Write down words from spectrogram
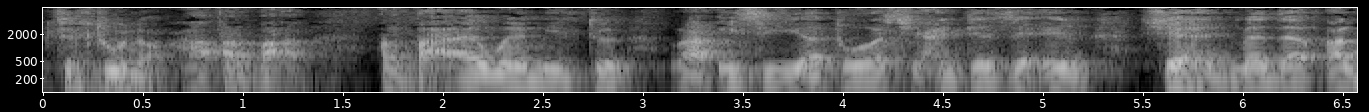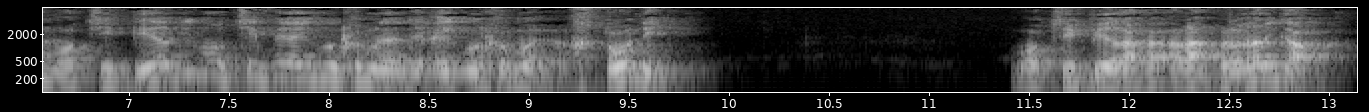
قتلتونا أربعة. أربع عوامل رئيسية ترشح الجزائر شاهد ماذا قال موتسيبي ولي موتسيبي يقول لكم يقول لكم خطوني. موتسيبي راه راه في الغرقة.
